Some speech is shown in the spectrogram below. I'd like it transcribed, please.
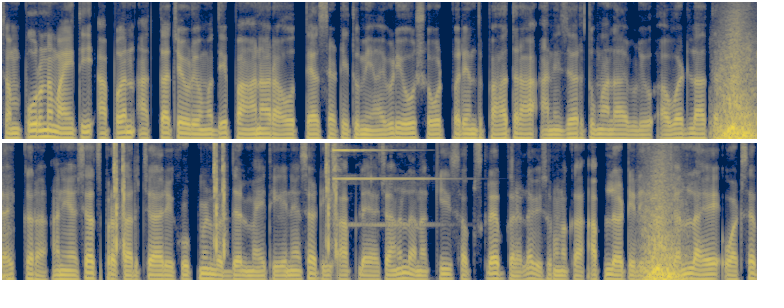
संपूर्ण माहिती आपण आत्ताच्या व्हिडिओमध्ये पाहणार आहोत. त्यासाठी तुम्ही हा व्हिडिओ शेवटपर्यंत पाहत राहा आणि जर तुम्हाला हा व्हिडिओ आवडला तर लाईक करा आणि अशाच प्रकारच्या रिक्रुटमेंटबद्दल माहिती घेण्यासाठी आपल्या या चॅनलला नक्की सबस्क्राईब करायला विसरू नका. आपलं टेलिग्राम चॅनल आहे व्हॉट्सअप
